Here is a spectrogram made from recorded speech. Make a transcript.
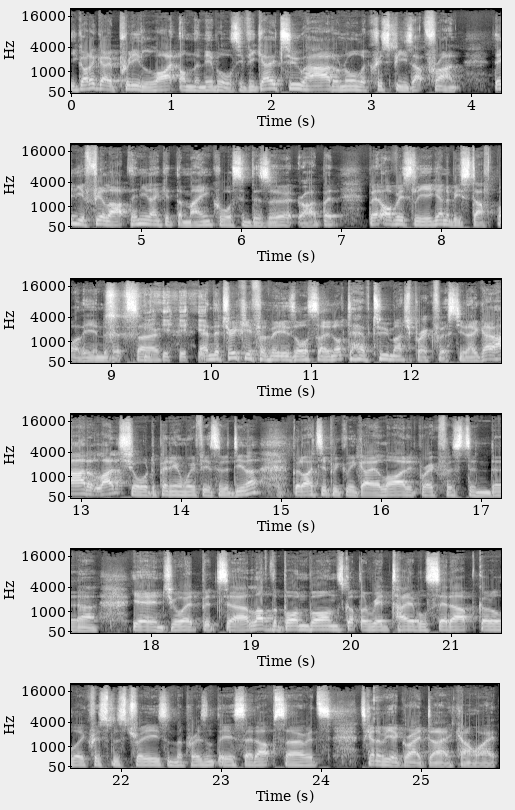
you got to go pretty light on the nibbles. If you go too hard on all the crispies up front, then you fill up. Then you don't get the main course and dessert, right? But but obviously you're going to be stuffed by the end of it. So and the tricky for me is also not to have too much breakfast. You know, go hard at lunch or depending on if you're sort of dinner. But I typically go light at breakfast and uh, yeah, enjoy it. But uh, love the bonbons. Got the red table set up. Got all the Christmas trees and the present there set up. So it's it's going to be a great day. Can't wait.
